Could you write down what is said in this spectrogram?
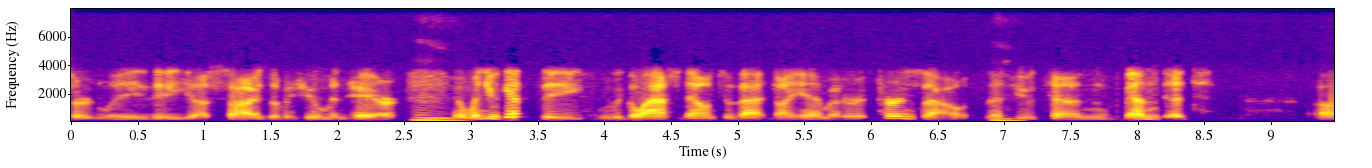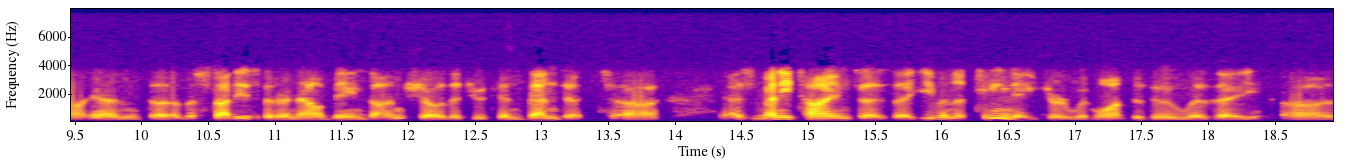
certainly the uh, size of a human hair. Mm. And when you get the the glass down to that diameter, it turns out that mm. you can bend it uh, and uh, the studies that are now being done show that you can bend it uh, as many times as a, even a teenager would want to do with a, uh,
